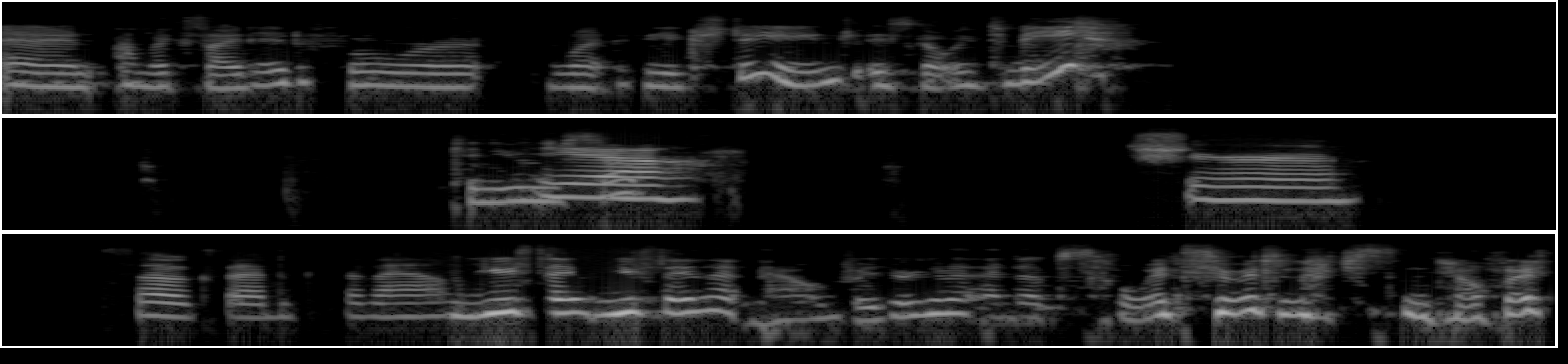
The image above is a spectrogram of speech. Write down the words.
and I'm excited for what the exchange is going to be. Can you stop? Yeah. Sure. So excited for them. You say you say that now, but you're gonna end up so into it, and I just know it,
